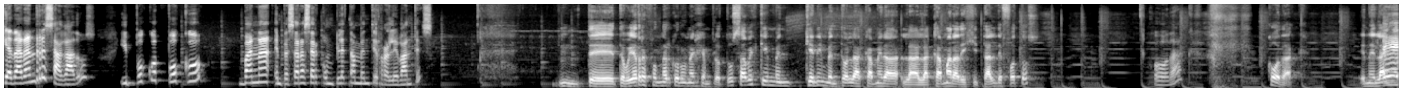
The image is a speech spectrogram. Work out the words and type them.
quedarán rezagados y poco a poco van a empezar a ser completamente irrelevantes? Mm, te, voy a responder con un ejemplo. ¿Tú sabes quién, quién inventó la cámara, la cámara digital de fotos? Kodak. Kodak en el año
